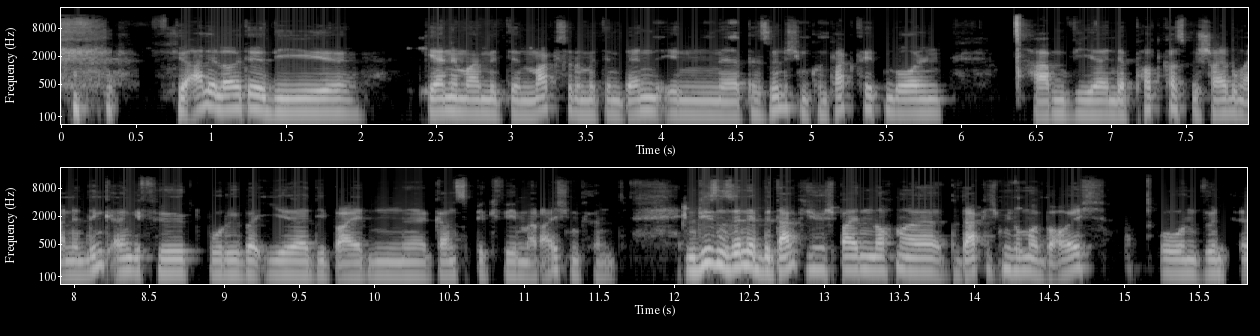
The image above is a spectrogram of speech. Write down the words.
für alle Leute, die gerne mal mit dem Max oder mit dem Ben in äh, persönlichen Kontakt treten wollen, haben wir in der Podcast-Beschreibung einen Link eingefügt, worüber ihr die beiden äh, ganz bequem erreichen könnt. In diesem Sinne bedanke ich euch beiden nochmal, bedanke ich mich nochmal bei euch und wünsche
